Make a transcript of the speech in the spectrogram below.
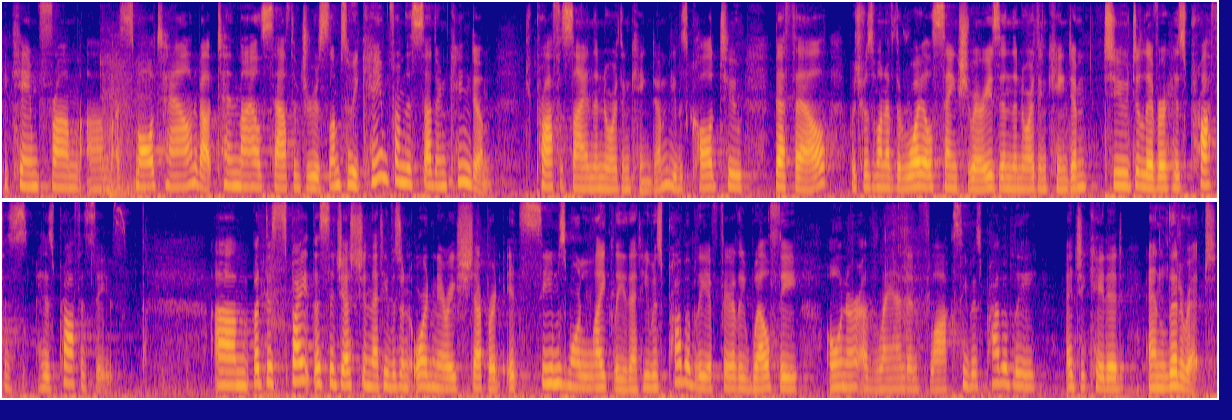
He came from um, a small town about 10 miles south of Jerusalem, so he came from the southern kingdom to prophesy in the northern kingdom. He was called to Bethel, which was one of the royal sanctuaries in the northern kingdom, to deliver his, prophe- his prophecies. Um, but despite the suggestion that he was an ordinary shepherd, it seems more likely that he was probably a fairly wealthy owner of land and flocks. He was probably educated and literate.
